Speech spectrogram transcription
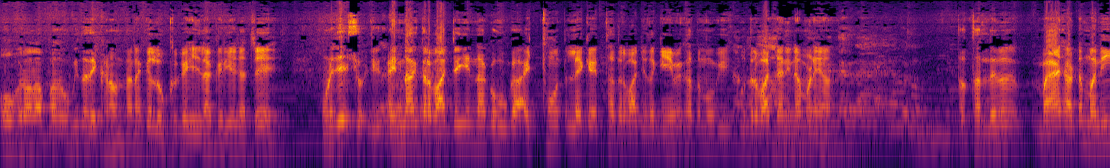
ਓਵਰਆਲ ਆਪਾਂ ਉਹ ਵੀ ਤਾਂ ਦੇਖਣਾ ਹੁੰਦਾ ਨਾ ਕਿ ਲੁੱਕ ਕਹੀ ਲੱਗ ਰਹੀ ਹੈ ਚਾਚੇ। ਹੁਣ ਜੇ ਇੰਨਾ ਦਰਵਾਜ਼ਾ ਹੀ ਇੰਨਾ ਕੁ ਹੋਊਗਾ ਇੱਥੋਂ ਲੈ ਕੇ ਇੱਥਾ ਦਰਵਾਜ਼ੇ ਤਾਂ ਗੇਮ ਹੀ ਖਤਮ ਹੋ ਗਈ ਉਹ ਦਰਵਾਜ਼ਾ ਨਹੀਂ ਨਾ ਬਣਿਆ। ਤਾਂ ਥੱਲੇ ਨੂੰ ਮੈਂ ਛੱਡ ਮਨੀ।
